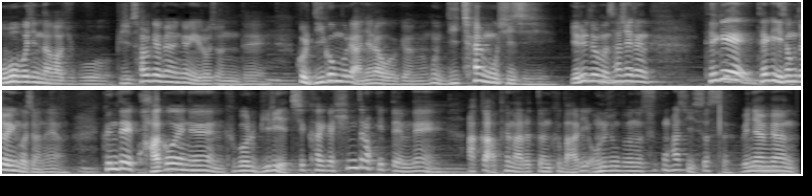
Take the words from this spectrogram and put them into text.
오버버짓 나가지고 비- 설계 변경이 이루어졌는데 음. 그걸 네 건물이 아니라고 얘기하면 그건 네 잘못이지. 예를 들면 사실은 되게 되게 이성적인 거잖아요. 음. 근데 과거에는 그걸 미리 예측하기가 힘들었기 때문에 음. 아까 앞에 말했던 그 말이 어느 정도는 수긍할 수 있었어요. 왜냐하면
